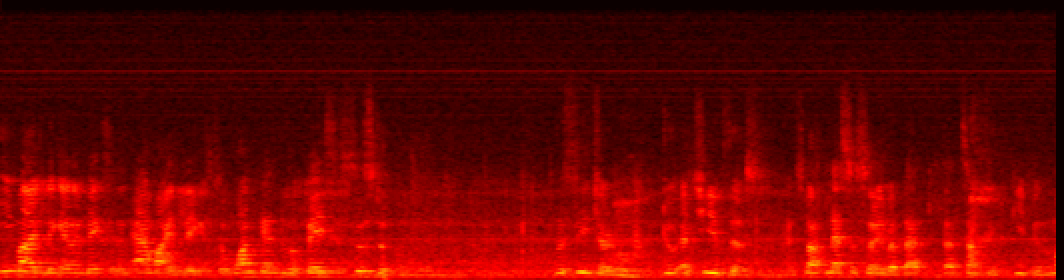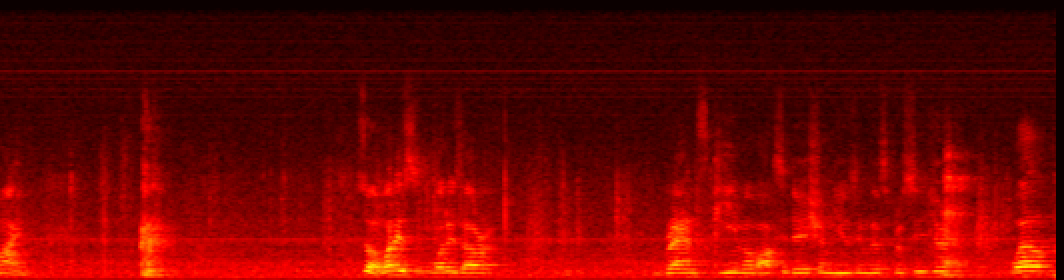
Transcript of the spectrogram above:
imide ligand and makes it an amide ligand. So one can do a base-assisted procedure to achieve this. It's not necessary, but that, that's something to keep in mind. so what is, what is our grand scheme of oxidation using this procedure? Well,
